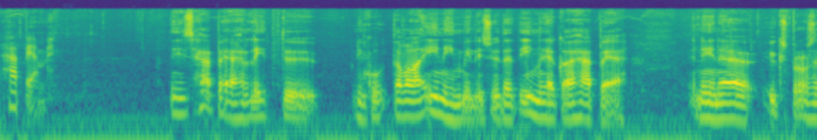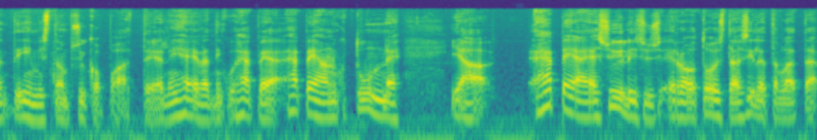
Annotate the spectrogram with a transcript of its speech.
häpeämme? Niin häpeähän liittyy niin kuin, tavallaan inhimillisyyteen, että ihminen, joka on häpeä, niin yksi prosentti ihmistä on psykopaatteja, niin he eivät niin kuin häpeä, häpeä on niin kuin tunne ja häpeä ja syyllisyys eroavat toistaan sillä tavalla, että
